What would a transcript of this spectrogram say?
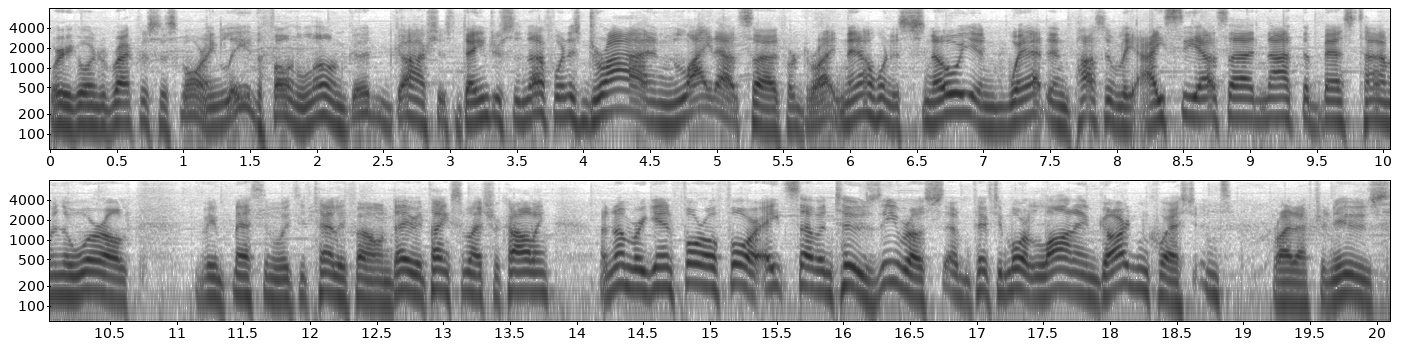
where you're going to breakfast this morning. Leave the phone alone. Good gosh, it's dangerous enough when it's dry and light outside. For right now, when it's snowy and wet and possibly icy outside, not the best time in the world to be messing with your telephone. David, thanks so much for calling. Our number again, 404 872 0750. More lawn and garden questions right after news.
